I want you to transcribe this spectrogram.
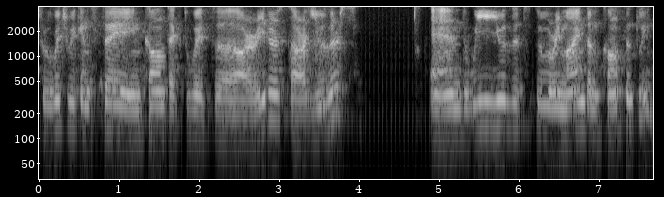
through which we can stay in contact with uh, our readers, our users. And we use it to remind them constantly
